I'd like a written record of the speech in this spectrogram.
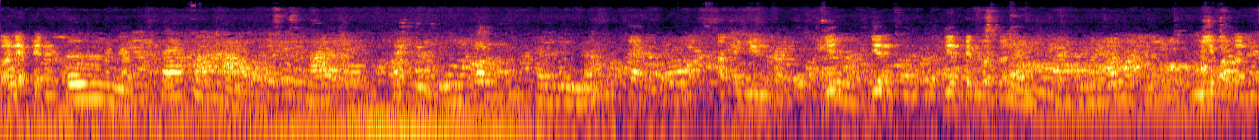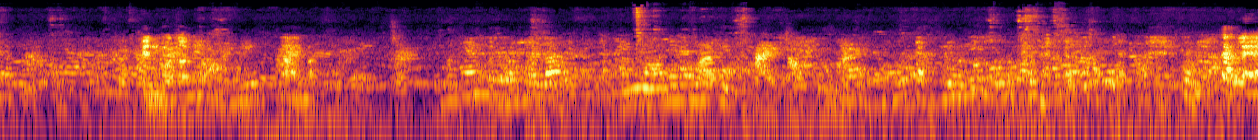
ตอนนี้เป็นตึงแทรกข้อเข่าครับดึงแข้งดึงเนาะอะให้ยืนก่อนยืนยืนยืนเป็นหมดตอนนี้มีหมดตอนนี้ เป็นหมดตอนนี้ตายหมดว่าถ่ายต่อมานั่นแหละ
